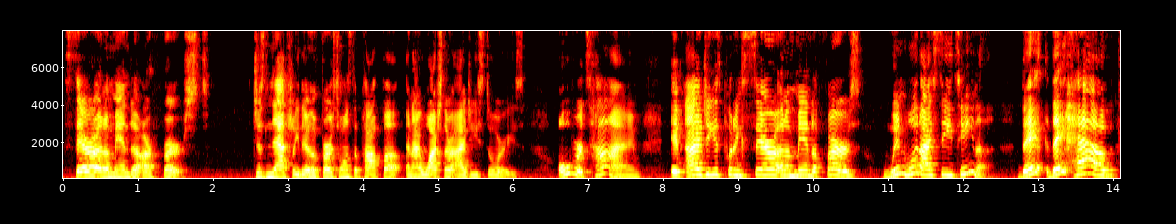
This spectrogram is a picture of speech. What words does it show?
Sarah and Amanda are first. Just naturally, they're the first ones to pop up, and I watch their IG stories. Over time, if IG is putting Sarah and Amanda first, when would I see Tina? They they have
